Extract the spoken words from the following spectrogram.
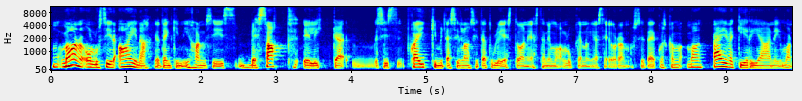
Mä oon ollut siinä aina jotenkin ihan siis besat, eli siis kaikki mitä silloin sitä tuli Estoniasta, niin mä oon lukenut ja seurannut sitä. Ja koska mä, mä oon päiväkirjaa, niin mä,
